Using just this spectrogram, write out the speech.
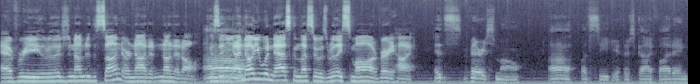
Every religion under the sun, or not none at all? Because Uh. I know you wouldn't ask unless it was really small or very high. It's very small. Uh, let's see here. There's guy fighting.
